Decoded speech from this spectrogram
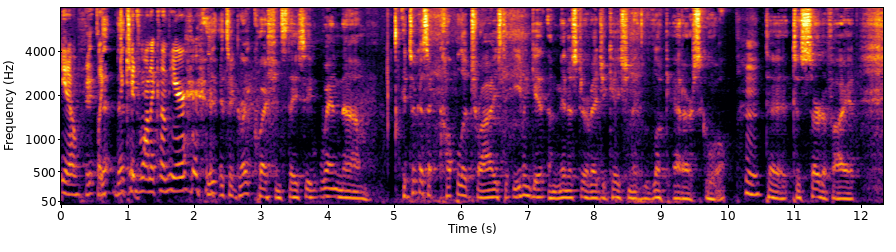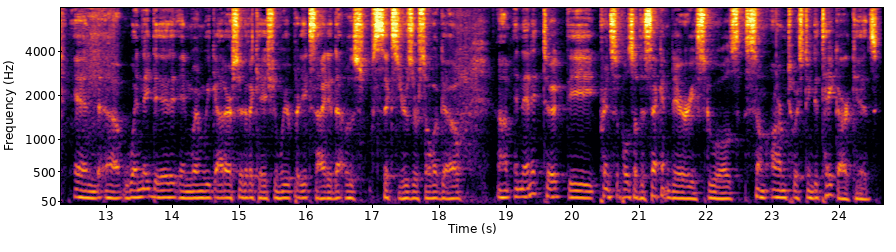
you know It- like that- kids want to come here It- It's a great question, Stacy. When um, it took us a couple of tries to even get a minister of education to look at our school to to certify it, and uh, when they did, and when we got our certification, we were pretty excited. That was six years or so ago. Um, and then it took the principals of the secondary schools some arm twisting to take our kids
